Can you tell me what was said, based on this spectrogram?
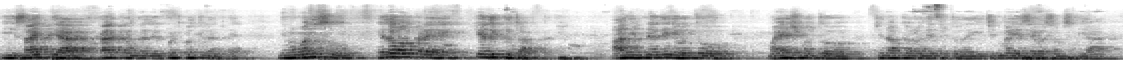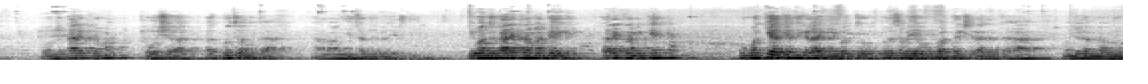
ಈ ಸಾಹಿತ್ಯ ಕಾರ್ಯಕ್ರಮದಲ್ಲಿ ಕುಳಿತುಕೊಳ್ತೀರಂದ್ರೆ ನಿಮ್ಮ ಮನಸ್ಸು ಎಲ್ಲೋ ಒಂದು ಕಡೆ ಕೇಂದ್ರೀಕೃತ ಆಗ್ತದೆ ಆ ನಿಟ್ಟಿನಲ್ಲಿ ಇವತ್ತು ಮಹೇಶ್ ಮತ್ತು ಚಿನ್ನಪ್ಪನವರ ನೇತೃತ್ವದ ಈ ಚಿನ್ಮಯ ಸೇವಾ ಸಂಸ್ಥೆಯ ಒಂದು ಕಾರ್ಯಕ್ರಮ ಬಹುಶಃ ಅದ್ಭುತ ಅಂತ ನಾನು ಈ ಸಂದರ್ಭದಲ್ಲಿ ಹೇಳ್ತೀನಿ ಈ ಒಂದು ಕಾರ್ಯಕ್ರಮಕ್ಕೆ ಕಾರ್ಯಕ್ರಮಕ್ಕೆ ಮುಖ್ಯ ಅತಿಥಿಗಳಾಗಿ ಇವತ್ತು ಪುರಸಭೆಯ ಉಪಾಧ್ಯಕ್ಷರಾದಂತಹ ಮಂಜುಳಮ್ಮನವರು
